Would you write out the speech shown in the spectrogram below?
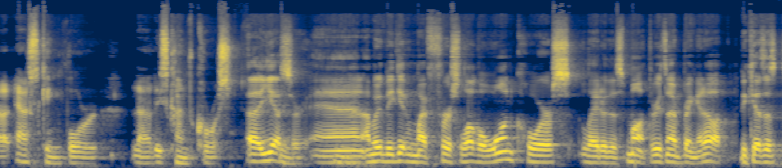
uh, asking for uh, this kind of course. Uh, yes, sir. And I'm going to be giving my first level one course later this month. The reason I bring it up because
